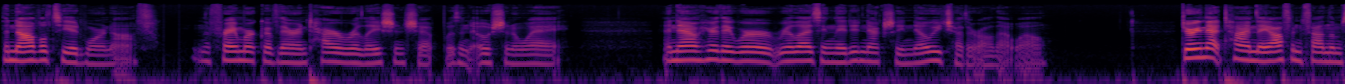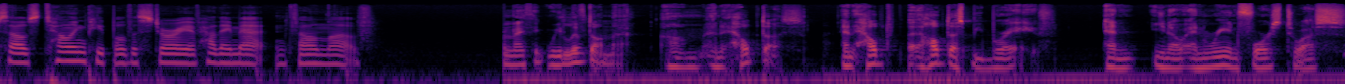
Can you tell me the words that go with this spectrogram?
The novelty had worn off. The framework of their entire relationship was an ocean away. And now here they were realizing they didn't actually know each other all that well. During that time, they often found themselves telling people the story of how they met and fell in love. And I think we lived on that, um, and it helped us, and helped helped us be brave, and you know, and reinforced to us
